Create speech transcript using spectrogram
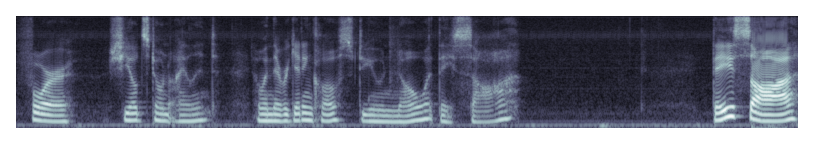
for Shieldstone Island. And when they were getting close, do you know what they saw? They saw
